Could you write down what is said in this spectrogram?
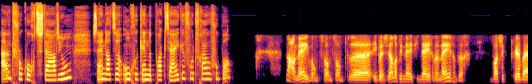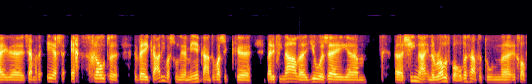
Uitverkocht stadion. Zijn dat uh, ongekende praktijken voor het vrouwenvoetbal? Nou nee, want, want, want uh, ik ben zelf in 1999 was ik eh, bij uh, zeg maar de eerste echt grote WK. Die was toen in Amerika. En toen was ik uh, bij de finale USA uh, China in de Rose Bowl. Daar zaten toen, ik geloof,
